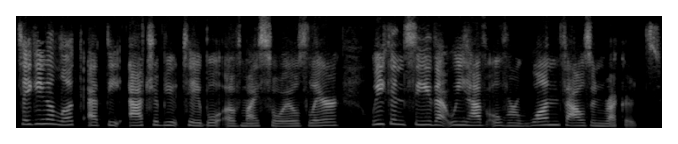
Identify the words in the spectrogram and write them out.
Taking a look at the attribute table of my soils layer, we can see that we have over 1,000 records.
